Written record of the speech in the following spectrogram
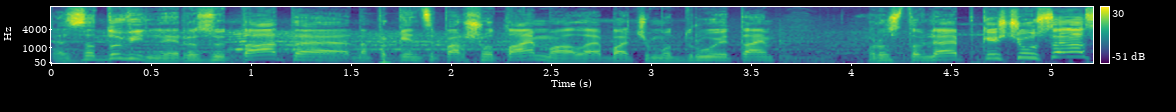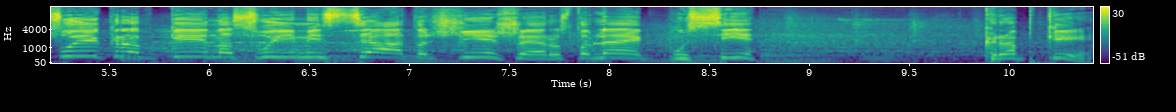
задовільний результат е, наприкінці першого тайму, але бачимо другий тайм. Розставляє поки що усе на свої крапки, на свої місця. Точніше, розставляє усі крапки.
